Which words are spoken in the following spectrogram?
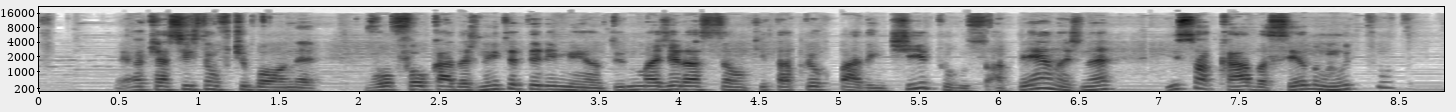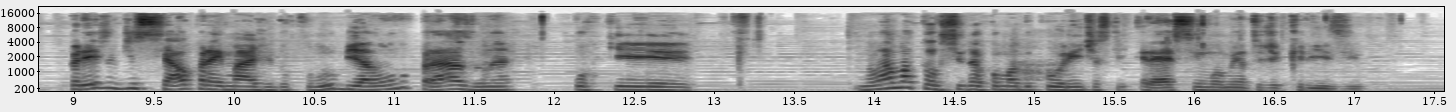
que assistem futebol, né, vão focadas no entretenimento e numa geração que está preocupada em títulos apenas, né, isso acaba sendo muito prejudicial para a imagem do clube a longo prazo, né, porque não é uma torcida como a do Corinthians que cresce em momento de crise.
